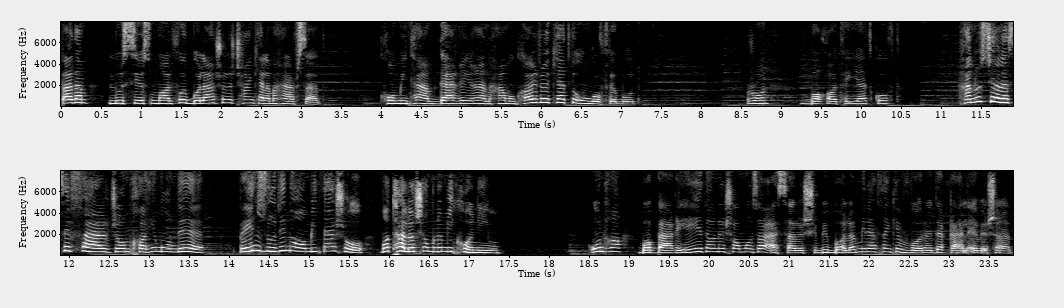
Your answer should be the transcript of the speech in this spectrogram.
بعدم لوسیوس مالفوی بلند شده چند کلمه حرف زد. کمیتم دقیقا همون کاری رو کرد که اون گفته بود. رون با قاطعیت گفت هنوز جلسه فرجام خواهی مونده؟ به این زودی ناامید نشو. ما تلاشمون رو می‌کنیم. اونها با بقیه دانش آموزا از سراشیبی بالا می‌رفتن که وارد قلعه بشن.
